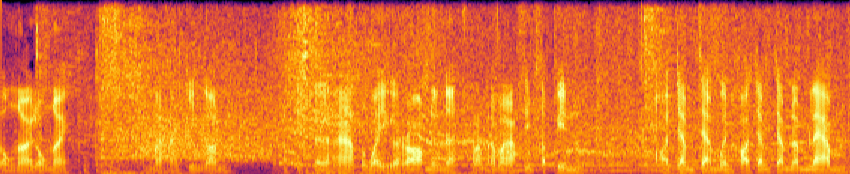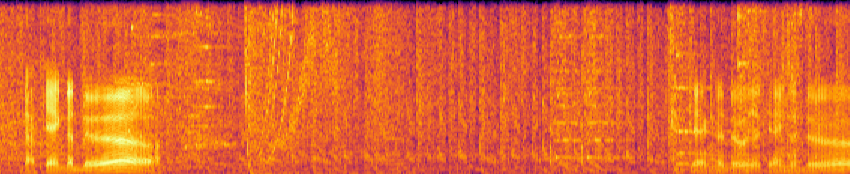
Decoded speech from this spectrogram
ลงหน่อยลงหน่อยทำมาหากินก่อนเซตเตอร์ห้าตัวอีกรอบหนึ่งนะครับมาสิบสปิน ขอจำแจมเพื่อนขอจำแจมแรมอย่าแกงกันเด้อแกงเงินเด้ออย่าแกงเงินเด้อ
